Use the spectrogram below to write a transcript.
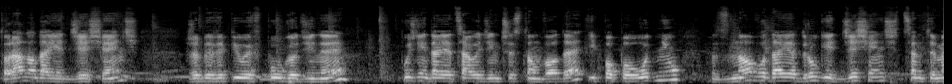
to rano daję 10, żeby wypiły w pół godziny, później daję cały dzień czystą wodę i po południu znowu daję drugie 10 cm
